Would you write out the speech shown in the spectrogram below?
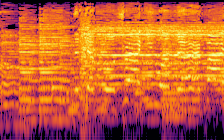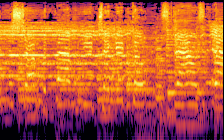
boat. And the devil will drag you under by the sharp the band of your checkered coat. Sit down, sit down,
